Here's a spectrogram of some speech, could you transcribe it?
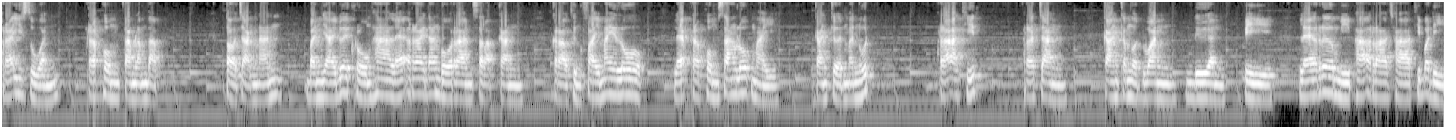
พระอิศวร พระพรหมตามลำดับ ต่อจากนั้นบรรยายด้วยโครงห้าและไร่ด้านโบราณสลับกัน กล่าวถึงไฟไหม้โลก และพระพรหมสร้างโลกใหม่ การเกิดมนุษย์ พระอาทิตย์ พระจันทร์ การกำหนดวัน เดือน ปี และเริ่มมีพระราชาธิบดี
